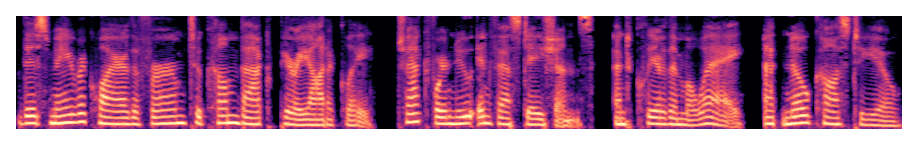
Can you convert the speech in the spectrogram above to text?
This may require the firm to come back periodically, check for new infestations, and clear them away, at no cost to you.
